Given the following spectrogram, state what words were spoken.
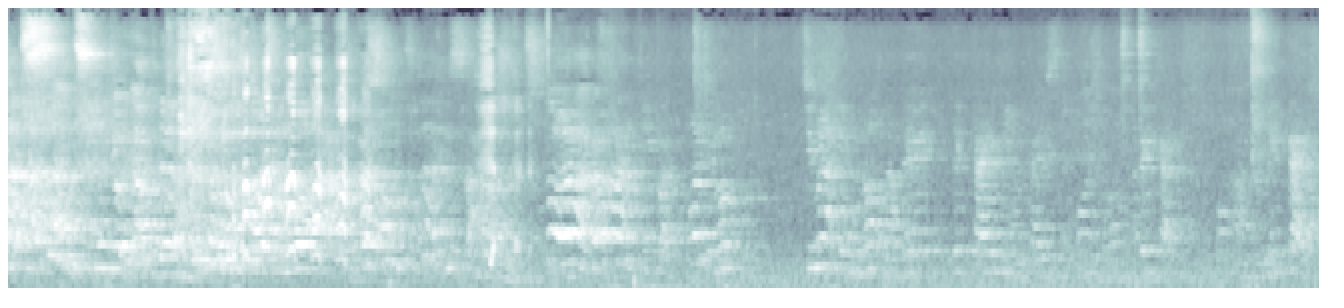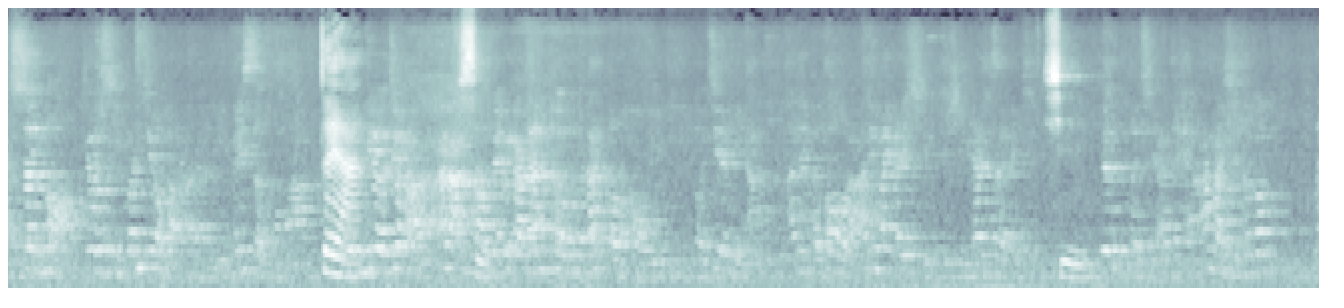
的圣书就比较多。啊，数字很少，所以我嘛感觉很奇怪，我想讲，即摆因为拢有人咧咧改名改姓，我想讲啊咧改，我啊咧改生吼，就习惯就好了，也没什么啊。对啊对就好了，啊人后面要甲咱讨，咱讨好伊，好这个名，安尼就好啊，啊你莫甲伊想想遐济，是这就是安尼啊，啊嘛是说讲，咱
